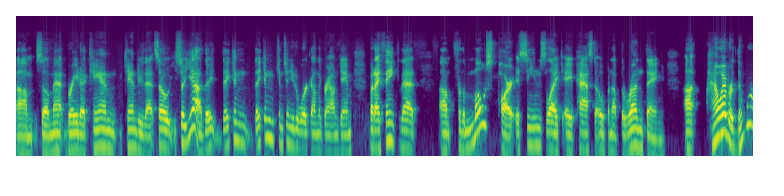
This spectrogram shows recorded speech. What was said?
um, so Matt Breida can can do that. So so yeah, they they can they can continue to work on the ground game, but I think that um, for the most part, it seems like a pass to open up the run thing. Uh, however, there were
